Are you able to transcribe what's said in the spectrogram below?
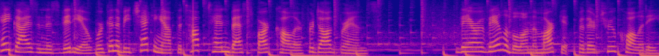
Hey guys in this video we're gonna be checking out the top 10 best bark collar for dog brands. They are available on the market for their true quality.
